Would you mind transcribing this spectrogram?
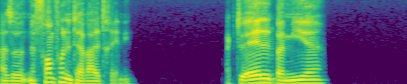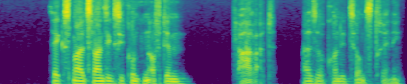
Also eine Form von Intervalltraining. Aktuell mhm. bei mir sechs mal 20 Sekunden auf dem Fahrrad, also Konditionstraining.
